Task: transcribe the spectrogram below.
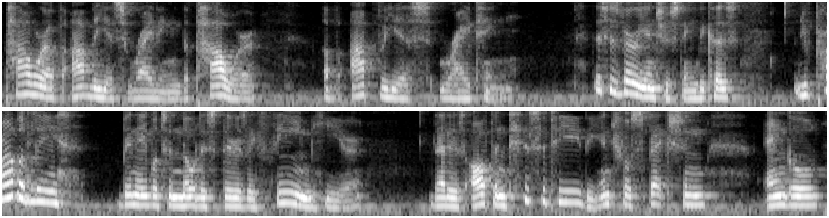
Power of obvious writing, the power of obvious writing. This is very interesting because you've probably been able to notice there's a theme here that is authenticity, the introspection angle,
